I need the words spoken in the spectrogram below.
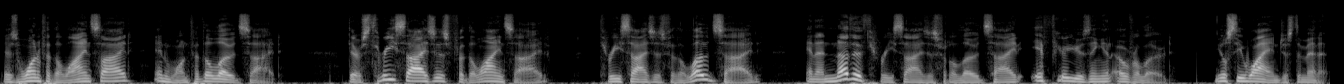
There's one for the line side and one for the load side. There's three sizes for the line side, three sizes for the load side, and another three sizes for the load side if you're using an overload. You'll see why in just a minute.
